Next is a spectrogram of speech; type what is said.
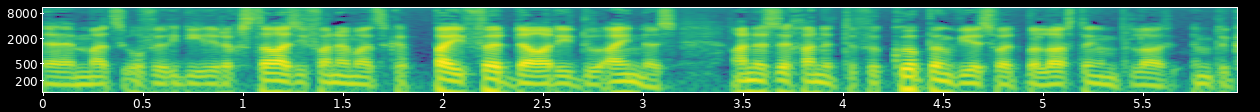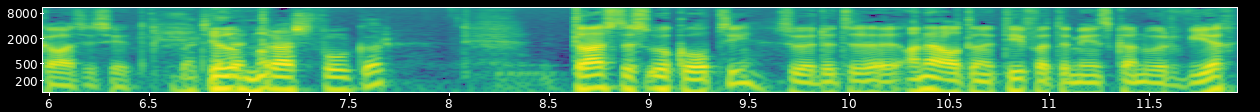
uh, mats of die registrasie van 'n maatskappy vir daardie doeleindes. Anders gaan dit 'n verkoping wees wat belasting implikasies het. Wat is 'n trust volker? Trust is ook 'n opsie, so dit is 'n ander alternatief wat 'n mens kan oorweeg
